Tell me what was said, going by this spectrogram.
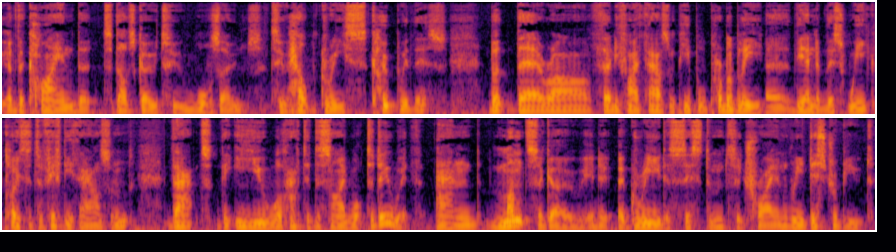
of the kind that does go to war zones to help Greece cope with this but there are 35,000 people, probably uh, the end of this week, closer to 50,000, that the EU will have to decide what to do with. And months ago, it agreed a system to try and redistribute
